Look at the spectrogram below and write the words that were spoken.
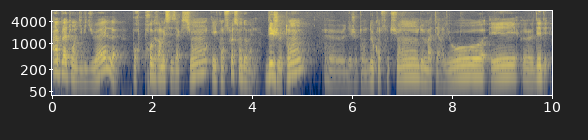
un plateau individuel pour programmer ses actions et construire son domaine. Des jetons, euh, des jetons de construction, de matériaux et euh, des dés.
